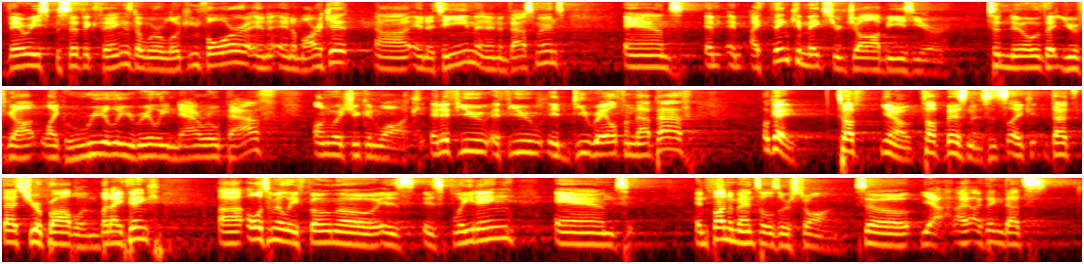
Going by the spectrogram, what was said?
very specific things that we're looking for in, in a market, uh, in a team, in an investment. And, and, and I think it makes your job easier to know that you've got like really really narrow path on which you can walk and if you if you derail from that path okay tough you know tough business it's like that's that's your problem but i think uh, ultimately fomo is is fleeting and and fundamentals are strong so yeah i, I think that's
